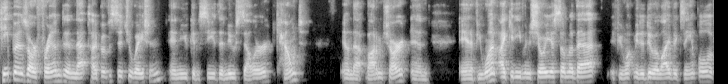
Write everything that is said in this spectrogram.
Keepa is our friend in that type of a situation, and you can see the new seller count on that bottom chart. And and if you want, I could even show you some of that. If you want me to do a live example of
